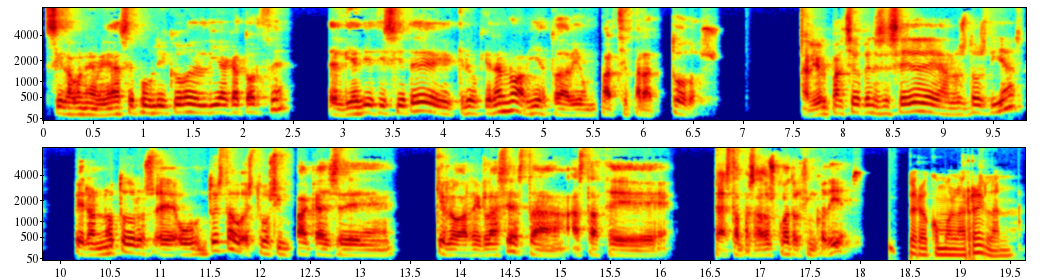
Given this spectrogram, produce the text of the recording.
si la vulnerabilidad se publicó el día 14, el día 17 creo que era, no había todavía un parche para todos. Salió el parche de OpenSSL a los dos días, pero no todos los... eh, Ubuntu estuvo, estuvo sin package de- que lo arreglase hasta, hasta hace... hasta pasados cuatro o cinco días. Pero como la arreglan.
